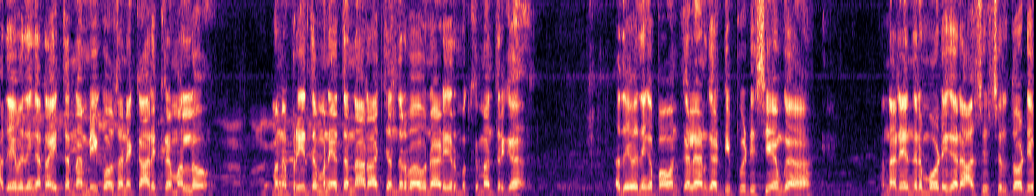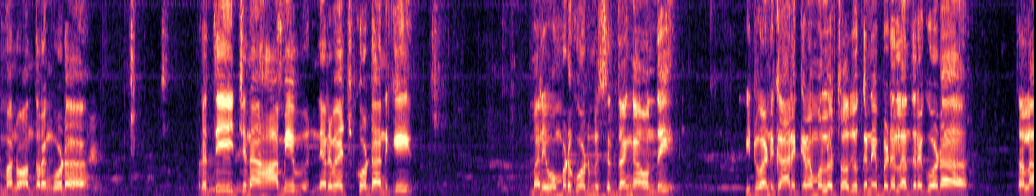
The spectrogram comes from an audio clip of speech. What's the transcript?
అదేవిధంగా రైతన్న మీకోసం అనే కార్యక్రమంలో మన ప్రీతమ నేత నారా చంద్రబాబు నాయుడు గారు ముఖ్యమంత్రిగా అదేవిధంగా పవన్ కళ్యాణ్ గారు డిప్యూటీ సీఎంగా నరేంద్ర మోడీ గారి ఆశీస్సులతోటి మనం అందరం కూడా ప్రతి ఇచ్చిన హామీ నెరవేర్చుకోవడానికి మరి ఉమ్మడి కూటమి సిద్ధంగా ఉంది. ఇటువంటి కార్యక్రమంలో చదువుకునే బిడ్డలందరూ కూడా తలా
